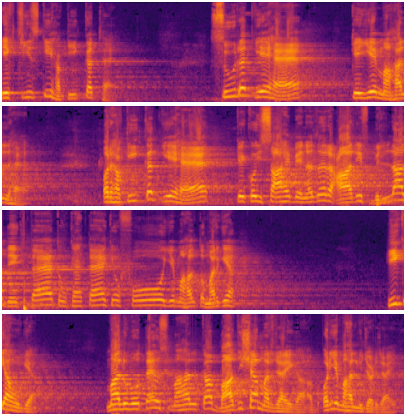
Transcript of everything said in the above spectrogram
एक चीज़ की हकीकत है। सूरत यह है कि ये महल है और हकीकत ये है कि कोई साहिब नज़र आरिफ बिल्ला देखता है तो कहता है कि फो ये महल तो मर गया। ही क्या हो गया? मालूम होता है उस महल का बादशाह मर जाएगा अब और ये महल उजड़ जाएगा।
